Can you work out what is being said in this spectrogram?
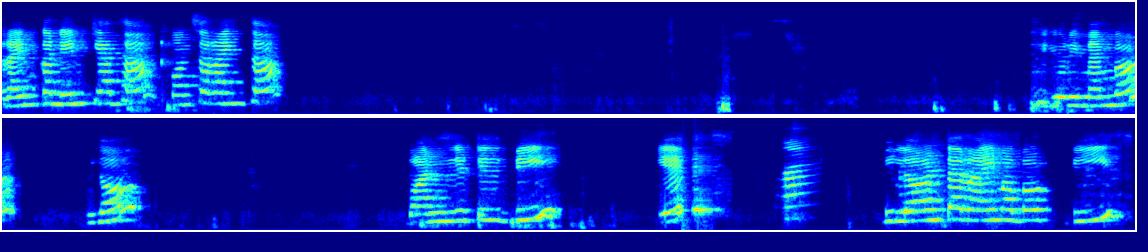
Rhyme का name क्या था? कौन सा rhyme था? Do you remember? No? One little bee? Yes. We learned a rhyme about bees.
